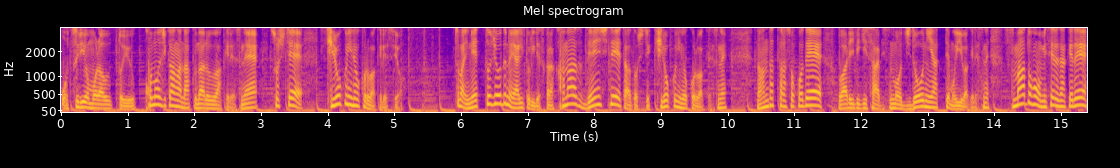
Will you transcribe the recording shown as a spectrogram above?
お釣りをもらうというこの時間がなくなるわけですね。そして記録に残るわけですよ。つまりネット上でのやり取りですから必ず電子データとして記録に残るわけですね。なんだったらそこで割引サービスも自動にやってもいいわけですね。スマートフォンを見せるだけで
